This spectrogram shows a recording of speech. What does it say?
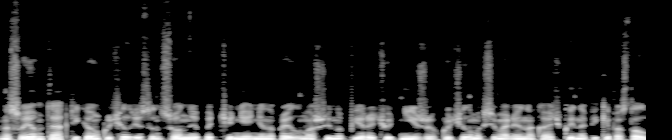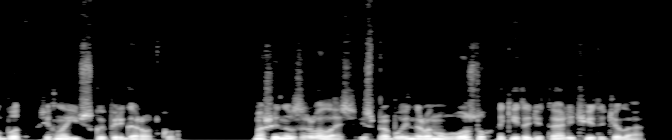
На своем тактике он включил дистанционное подчинение, направил машину Пьера чуть ниже, включил максимальную накачку и на пике послал бот в технологическую перегородку. Машина взорвалась, из пробоин рванул воздух, какие-то детали, чьи-то тела.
